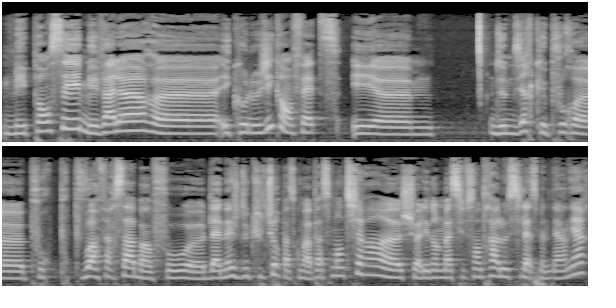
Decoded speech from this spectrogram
mes pensées, mes valeurs euh, écologiques en fait, et euh, de me dire que pour, euh, pour pour pouvoir faire ça, ben faut de la neige de culture parce qu'on va pas se mentir. Hein, je suis allée dans le Massif Central aussi la semaine dernière.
